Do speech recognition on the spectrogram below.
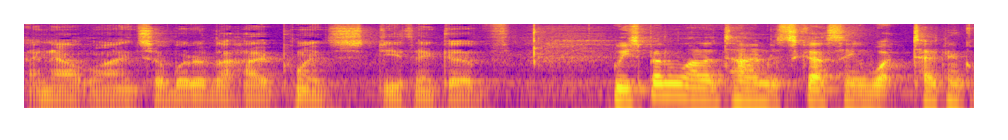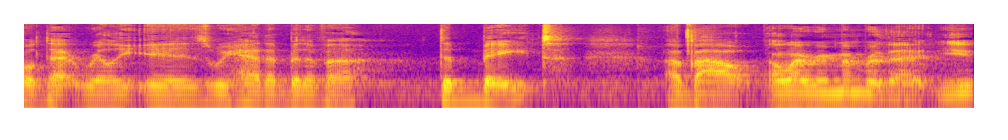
an outline? So what are the high points, do you think, of... We spent a lot of time discussing what technical debt really is. We had a bit of a debate about Oh, I remember that. You,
